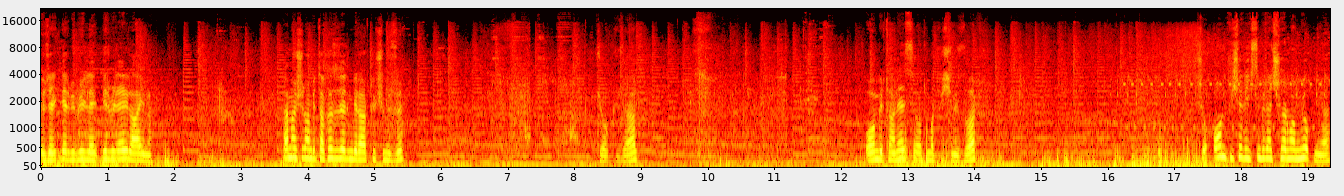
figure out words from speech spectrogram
Özellikleri birbiriyle, birbirleriyle aynı. Hemen şuradan bir takas edelim bir artı üçümüzü. Çok güzel. 11 tane otomatik fişimiz var. Şu 10 fişe de ikisini birden çıkarmam yok mu ya?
